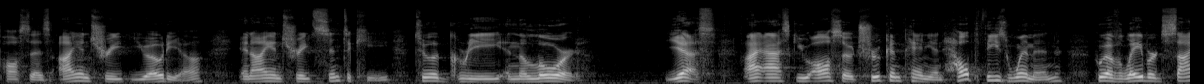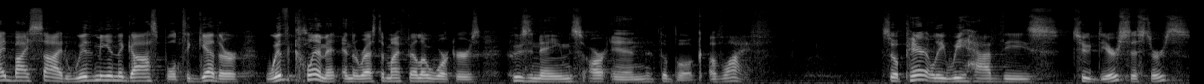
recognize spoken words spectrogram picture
Paul says, I entreat Euodia and I entreat Syntyche to agree in the Lord. Yes, I ask you also, true companion, help these women who have labored side by side with me in the gospel, together with Clement and the rest of my fellow workers, whose names are in the book of life. So apparently, we have these two dear sisters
